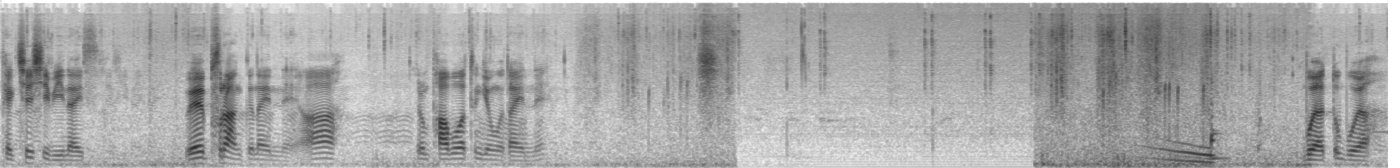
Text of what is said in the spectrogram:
172나 있어. 왜 불 안 끄나 했네. 아 이런 바보 같은 경우 다 했네. 뭐야 또 뭐야?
